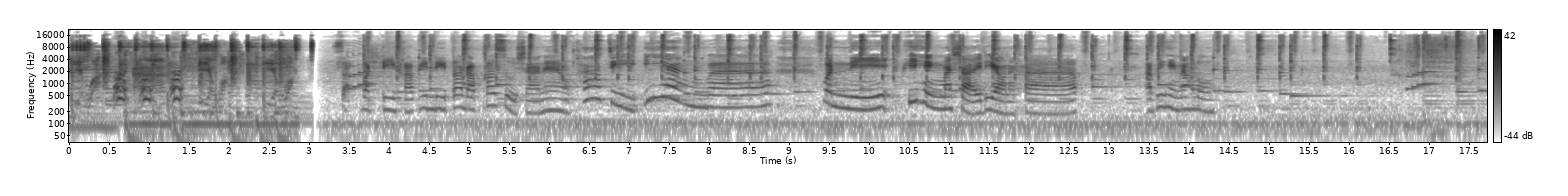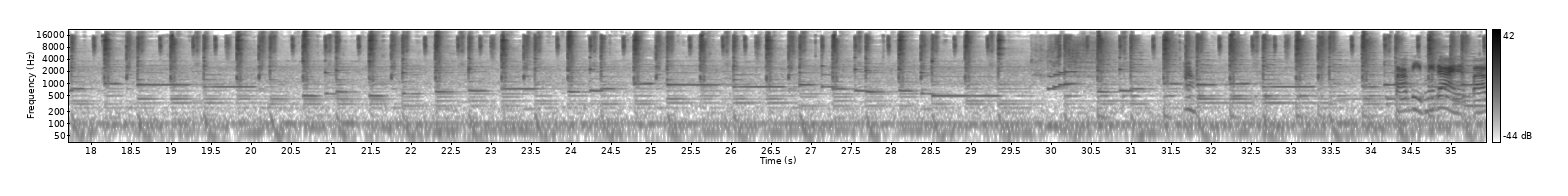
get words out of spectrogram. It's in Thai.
เอียงวะอ่าเอียงวะเอียงวะ สวัสดีครับ ยินดีต้อนรับเข้าสู่ชาแนลข้าวจีเอี้ยงวะวันนี้พี่เฮงมาฉายเดี่ยวนะครับ อะพี่เฮงนั่งลง ป้าบีบไม่ได้นะป้า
